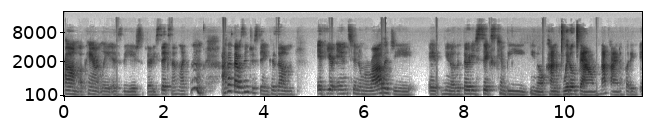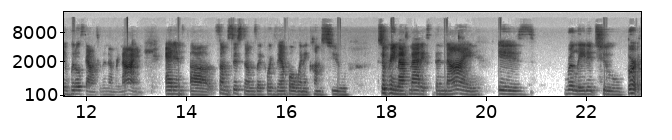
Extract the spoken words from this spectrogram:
um, apparently is the age of 36. And I'm like, hmm, I thought that was interesting because um, if you're into numerology, it, you know, the 36 can be, you know, kind of whittled down, not kind of, but it, it whittles down to the number nine. And in uh, some systems, like for example, when it comes to supreme mathematics, the nine is related to birth.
